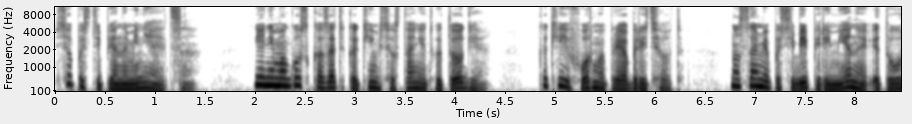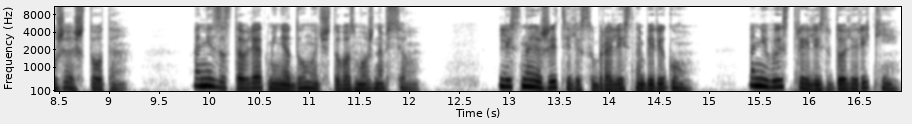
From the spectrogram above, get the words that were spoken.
Все постепенно меняется. Я не могу сказать, каким все станет в итоге, какие формы приобретет, но сами по себе перемены — это уже что-то. Они заставляют меня думать, что возможно все. Лесные жители собрались на берегу. Они выстроились вдоль реки.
